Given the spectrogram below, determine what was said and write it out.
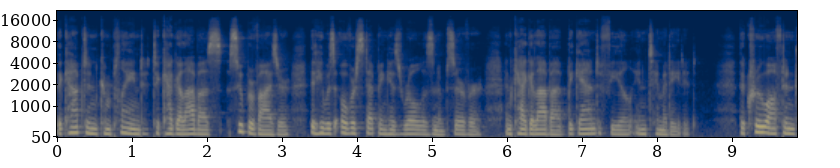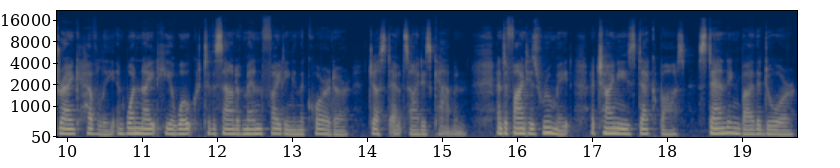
The captain complained to Kagalaba's supervisor that he was overstepping his role as an observer, and Kagalaba began to feel intimidated. The crew often drank heavily, and one night he awoke to the sound of men fighting in the corridor just outside his cabin, and to find his roommate, a Chinese deck boss, standing by the door,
